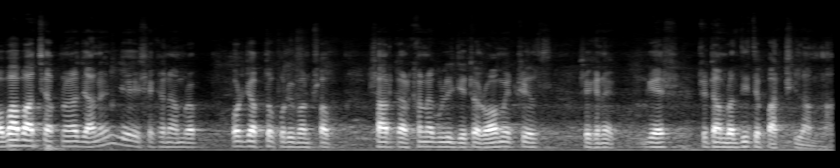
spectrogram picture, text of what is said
অভাব আছে, আপনারা জানেন যে সেখানে আমরা পর্যাপ্ত পরিমাণ সব সার কারখানাগুলি, যেটা র মেটেরিয়ালস সেখানে গ্যাস, সেটা আমরা দিতে পারছিলাম না।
